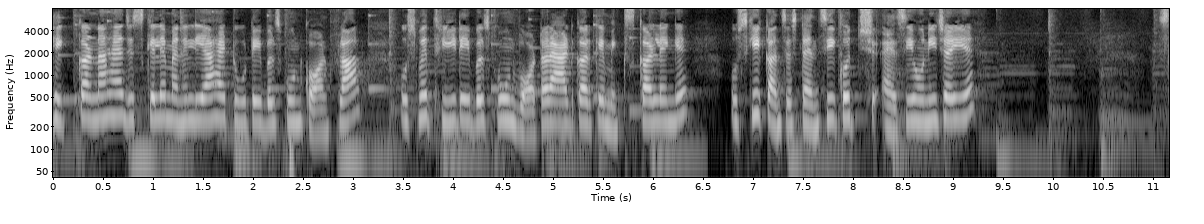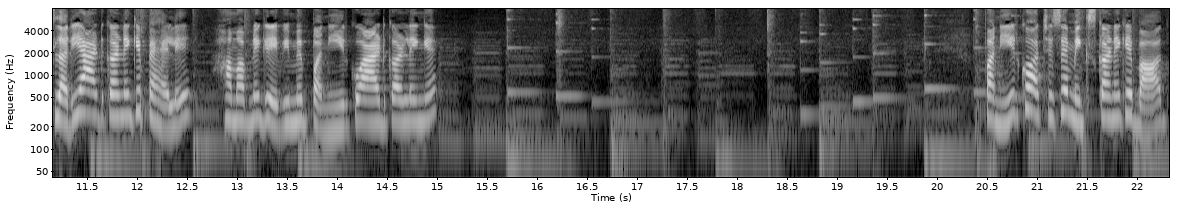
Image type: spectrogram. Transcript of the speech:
थिक करना है, जिसके लिए मैंने लिया है टू टेबल स्पून कॉर्नफ्लावर उसमें थ्री टेबल स्पून वाटर ऐड करके मिक्स कर लेंगे। उसकी कंसिस्टेंसी कुछ ऐसी होनी चाहिए। स्लरी ऐड करने के पहले हम अपने ग्रेवी में पनीर को ऐड कर लेंगे। पनीर को अच्छे से मिक्स करने के बाद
